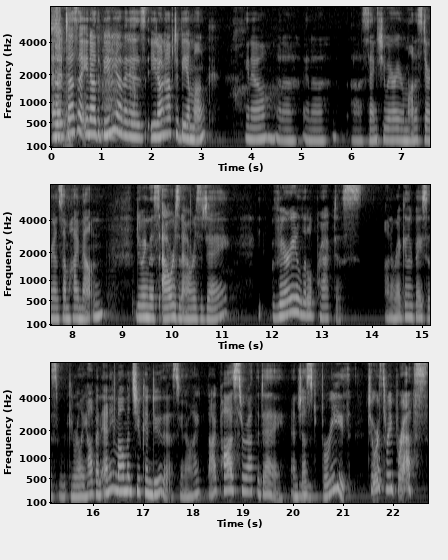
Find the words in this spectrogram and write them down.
And it doesn't, you know, the beauty of it is you don't have to be a monk, you know, in a, in a, uh sanctuary or monastery on some high mountain doing this hours and hours a day. Very little practice on a regular basis can really help. And any moments you can do this, you know, I, I pause throughout the day and mm-hmm. just breathe two or three breaths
